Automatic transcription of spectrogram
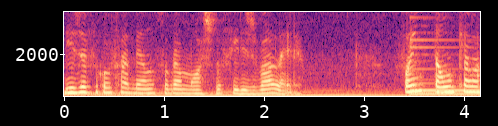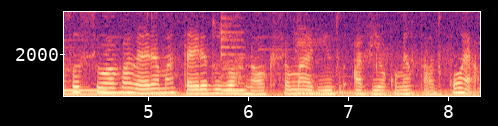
Lídia ficou sabendo sobre a morte do filho de Valéria. Foi então que ela associou a Valéria à matéria do jornal que seu marido havia comentado com ela.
